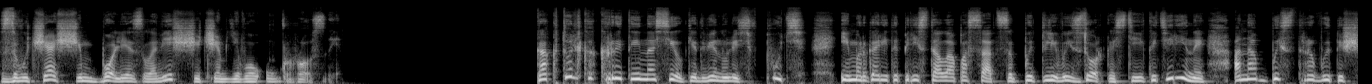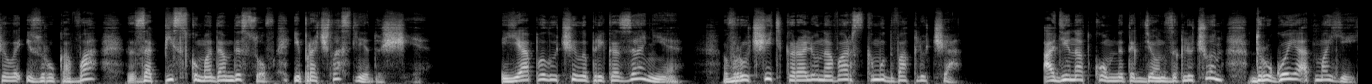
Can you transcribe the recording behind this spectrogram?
звучащим более зловеще, чем его угрозы. Как только крытые носилки двинулись в путь, и Маргарита перестала опасаться пытливой зоркости Екатерины, она быстро вытащила из рукава записку мадам де Соф и прочла следующее. «Я получила приказание вручить королю Наварскому два ключа. Один от комнаты, где он заключен, другой от моей.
